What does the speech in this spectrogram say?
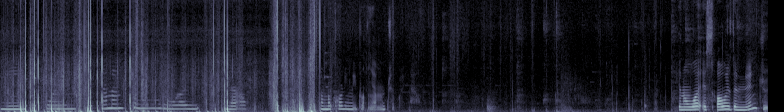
me playing MM2 right now. I'm recording me playing MM2 right now. You know what? It's always the ninja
